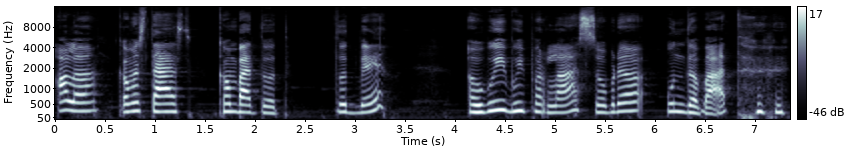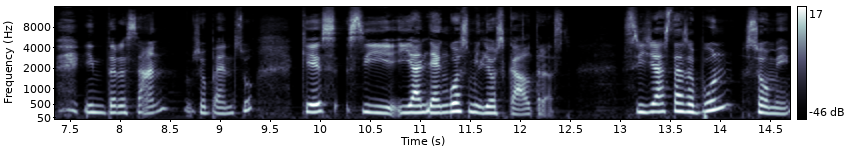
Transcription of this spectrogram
Hola, com estàs? Com va tot? Tot bé? Avui vull parlar sobre un debat interessant, jo penso, que és si hi ha llengües millors que altres. Si ja estàs a punt, som-hi!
